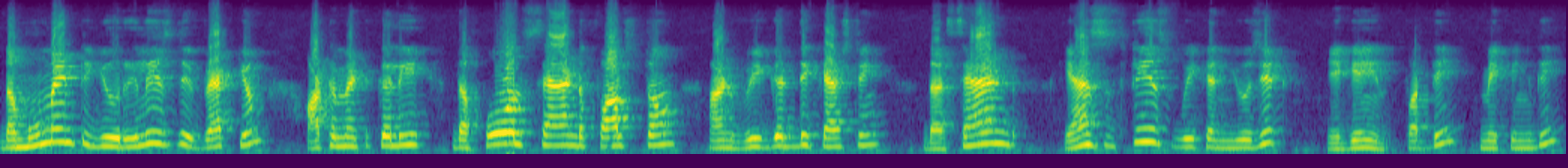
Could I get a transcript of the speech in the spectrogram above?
The moment you release the vacuum automatically the whole sand falls down and we get the casting. The sand as it is we can use it again for the making the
